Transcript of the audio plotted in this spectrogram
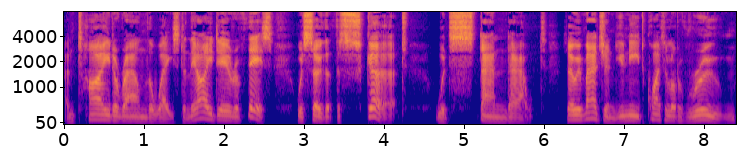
and tied around the waist. And the idea of this was so that the skirt would stand out. So imagine you need quite a lot of room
